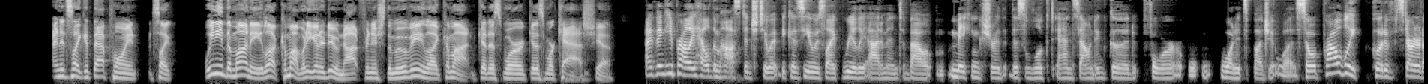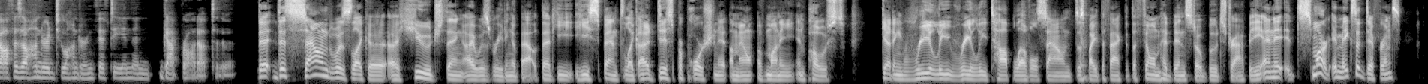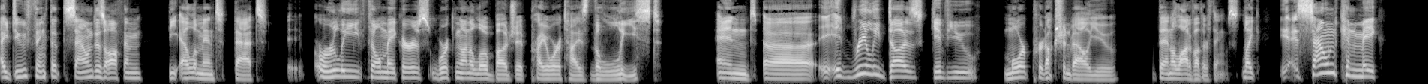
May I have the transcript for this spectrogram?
And it's like at that point, it's like we need the money. Look, come on, what are you going to do? Not finish the movie? Like, come on, get us more, get us more cash. Yeah. I think he probably held them hostage to it because he was like really adamant about making sure that this looked and sounded good for what its budget was. So it probably could have started off as 100 to 150 and then got brought up to it. The this sound was like a, a huge thing I was reading about that he he spent like a disproportionate amount of money in post getting really really top level sound despite the fact that the film had been so bootstrappy. And it, it's smart. It makes a difference. I do think that sound is often the element that eh, early filmmakers working on a low budget prioritize the least. And uh, it really does give you more production value than a lot of other things. Like eh, sound can make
